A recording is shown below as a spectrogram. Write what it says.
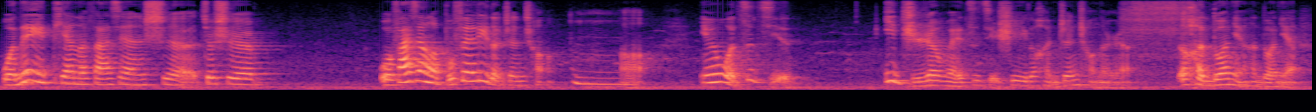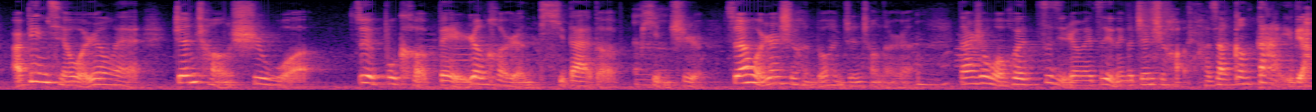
我那一天的发现是，就是我发现了不费力的真诚嗯啊，因为我自己一直认为自己是一个很真诚的人，呃，很多年很多年，而并且我认为真诚是我最不可被任何人替代的品质。虽然我认识很多很真诚的人，嗯，但是我会自己认为自己那个真实好好像更大一点儿。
